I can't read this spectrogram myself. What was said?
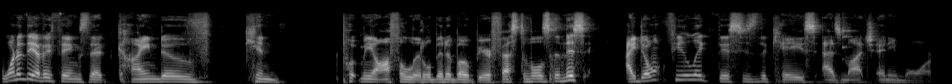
One of the other things that kind of can put me off a little bit about beer festivals, and this I don't feel like this is the case as much anymore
